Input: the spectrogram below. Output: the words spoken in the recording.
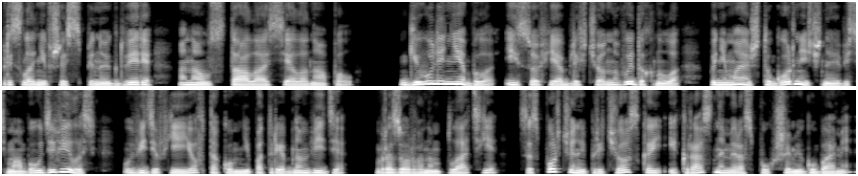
Прислонившись спиной к двери, она устала осела на пол. Гиули не было, и Софья облегченно выдохнула, понимая, что горничная весьма бы удивилась, увидев ее в таком непотребном виде, в разорванном платье, с испорченной прической и красными распухшими губами.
